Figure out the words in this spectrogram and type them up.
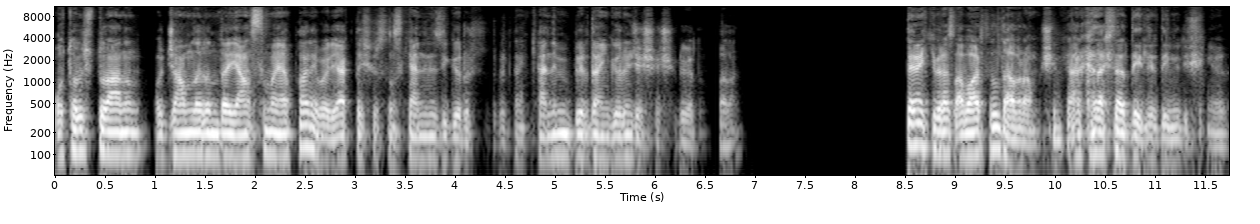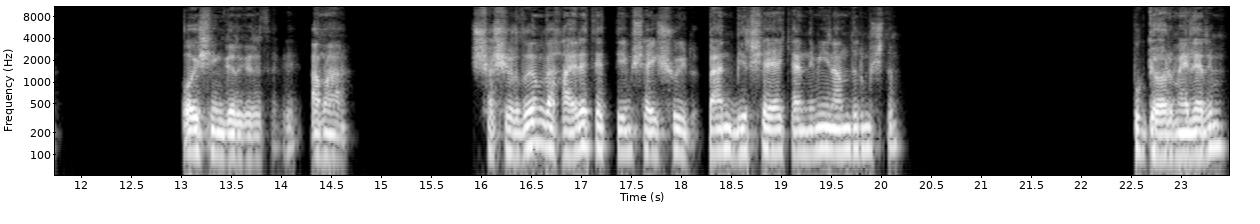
Otobüs durağının o camlarında yansıma yapar ya böyle yaklaşırsınız kendinizi görürsünüz birden. Kendimi birden görünce şaşırıyordum falan. Demek ki biraz abartılı davranmışım ki arkadaşlar delirdiğimi düşünüyordu. O işin gırgırı tabii ama şaşırdığım ve hayret ettiğim şey şuydu. Ben bir şeye kendimi inandırmıştım. Bu görmelerim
